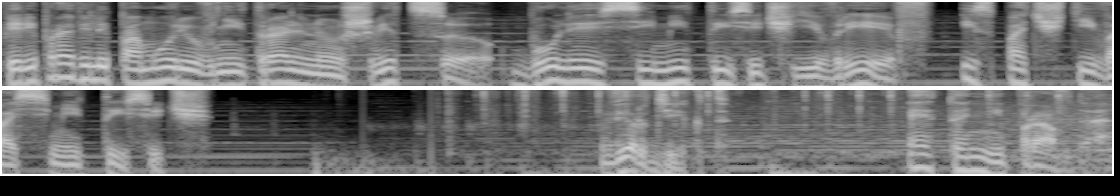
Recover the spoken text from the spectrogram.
переправили по морю в нейтральную Швецию более 7 тысяч евреев из почти 8 тысяч. Вердикт. Это неправда.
